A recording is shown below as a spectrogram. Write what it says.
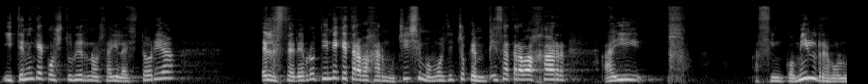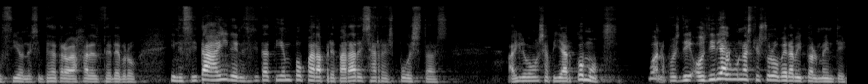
y tienen que construirnos ahí la historia, el cerebro tiene que trabajar muchísimo. Hemos dicho que empieza a trabajar ahí a 5.000 revoluciones, empieza a trabajar el cerebro. Y necesita aire, necesita tiempo para preparar esas respuestas. Ahí lo vamos a pillar. ¿Cómo? Bueno, pues os diré algunas que suelo ver habitualmente.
